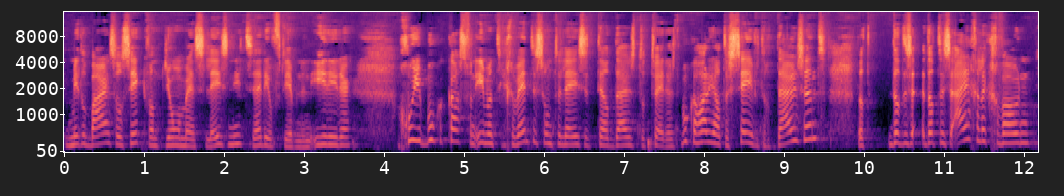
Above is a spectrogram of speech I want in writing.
middelbaar, zoals ik. Want jonge mensen lezen niet. Hè, die, of die hebben een e-reader. Een goede boekenkast van iemand die gewend is om te lezen... telt 1000 tot 2000 boeken. Harry had er 70.000. Dat, dat, is, dat is eigenlijk gewoon...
